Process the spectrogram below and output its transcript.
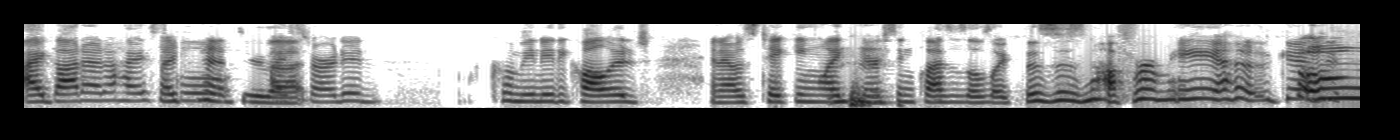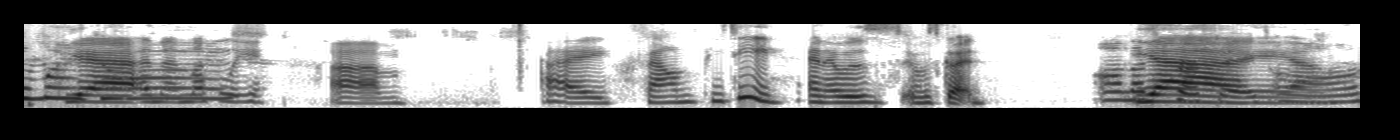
I got out of high school. I can't do that. I started community college, and I was taking like Mhm. nursing classes. I was like, this is not for me. I oh my God. yeah and then luckily um i found pt and it was it was good Oh, that's Yeah, perfect. yeah, yeah.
